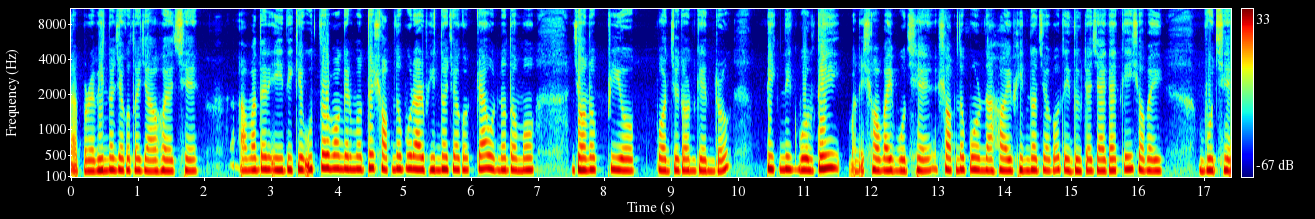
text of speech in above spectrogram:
তারপরে ভিন্ন জগতে যাওয়া হয়েছে। আমাদের এই দিকে উত্তরবঙ্গের মধ্যে স্বপ্নপুর আর ভিন্ন জগৎটা অন্যতম জনপ্রিয় পর্যটন কেন্দ্র। পিকনিক বলতেই মানে সবাই বোঝে, স্বপ্নপুর না হয় ভিন্ন জগৎ, এই দুইটা জায়গাকেই সবাই বুঝে।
